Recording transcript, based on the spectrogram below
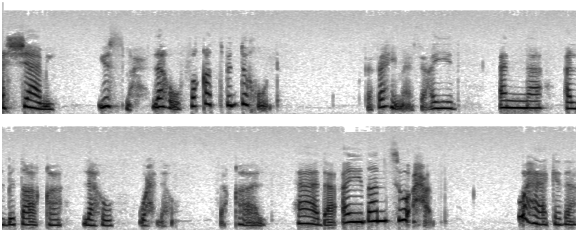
الشامي يسمح له فقط بالدخول. ففهم سعيد أن البطاقة له وحده. فقال هذا أيضا سوء حظ. وهكذا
